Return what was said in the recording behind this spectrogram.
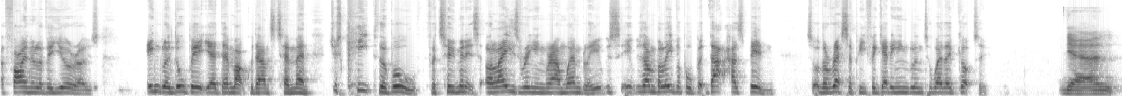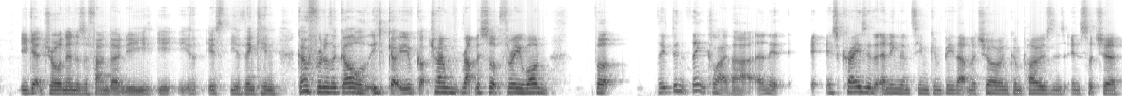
a final of the Euros, England, albeit, yeah, Denmark were down to 10 men, just keep the ball for two minutes. Ole's ringing around Wembley. It was, it was unbelievable. But that has been sort of the recipe for getting England to where they've got to. Yeah. And you get drawn in as a fan, don't you? you, you you're thinking, go for another goal. You've got, you've got try and wrap this up three one, but they didn't think like that, and it it's crazy that an England team can be that mature and composed in, in such a,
